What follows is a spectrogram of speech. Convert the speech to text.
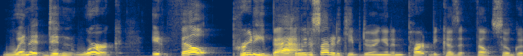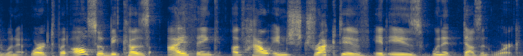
when it didn't work, it felt pretty bad. So we decided to keep doing it in part because it felt so good when it worked, but also because I think of how instructive it is when it doesn't work.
